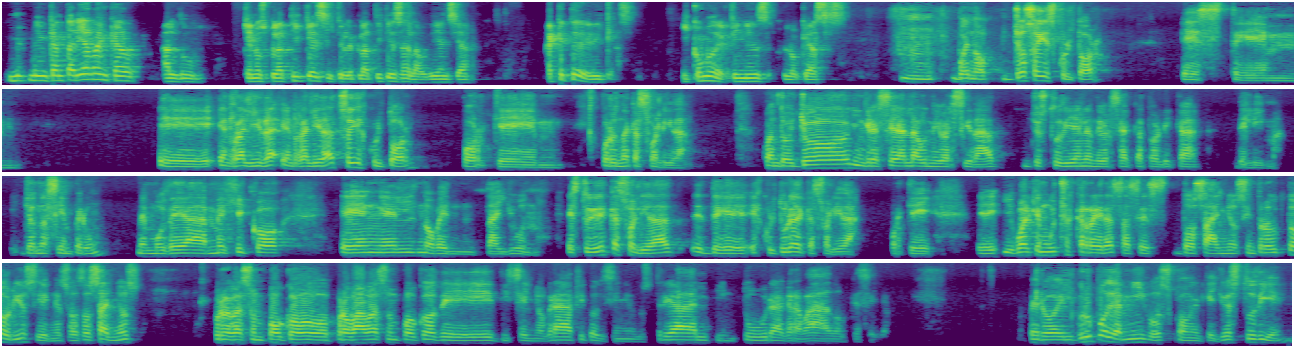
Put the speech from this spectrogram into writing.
Me, me encantaría arrancar, Aldo, que nos platiques y que le platiques a la audiencia ¿A qué te dedicas? ¿Y cómo defines lo que haces? Mm, bueno, yo soy escultor. Este, eh, en, realidad, en realidad soy escultor porque por una casualidad. Cuando yo ingresé a la universidad, yo estudié en la Universidad Católica de Lima. Yo nací en Perú, me mudé a México en el 91. Estudié casualidad de escultura de casualidad porque eh, igual que muchas carreras, haces dos años introductorios y en esos dos años pruebas un poco, probabas un poco de diseño gráfico, diseño industrial, pintura, grabado, qué sé yo. Pero el grupo de amigos con el que yo estudié,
